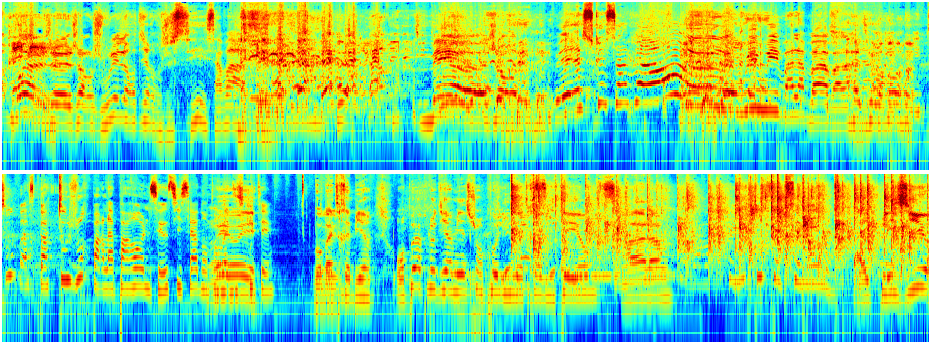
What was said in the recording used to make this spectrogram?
après, je, genre, je voulais leur dire, je sais, ça va. mais euh, genre, est-ce que ça va Euh, Oui, oui, va là-bas, va là. Et tout passe pas toujours par la parole. C'est aussi ça dont on va discuter. Bon, bah très bien. On peut applaudir bien sûr Pauline, notre invitée. hein. Voilà. Accueilli toute cette semaine. Avec plaisir.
